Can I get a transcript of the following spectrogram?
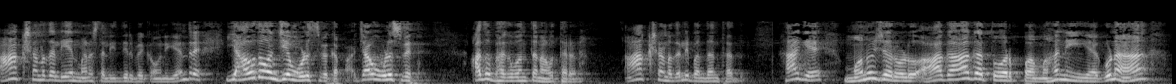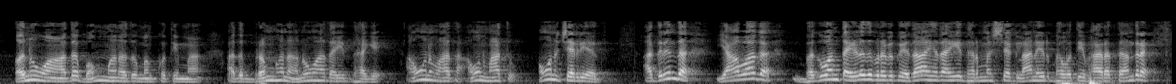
ಆ ಕ್ಷಣದಲ್ಲಿ ಏನು ಮನಸ್ಸಲ್ಲಿ ಇದ್ದಿರಬೇಕು ಅವನಿಗೆ ಅಂದ್ರೆ ಯಾವುದೋ ಒಂದು ಜೀವ ಉಳಿಸ್ಬೇಕಪ್ಪ ಜಾವ ಉಳಿಸ್ಬೇಕು. ಅದು ಭಗವಂತನ ಅವತರಣ. ಆ ಕ್ಷಣದಲ್ಲಿ ಬಂದಂಥದ್ದು. ಹಾಗೆ ಮನುಜರೊಳು ಆಗಾಗ ತೋರ್ಪ ಮಹನೀಯ ಗುಣ ಅನುವಾದ ಬೊಮ್ಮನದು ಮಂಕುತಿಮ್ಮ. ಅದು ಬ್ರಹ್ಮನ ಅನುವಾದ ಇದ್ದ ಹಾಗೆ. ಅವನ ವಾದ, ಅವನ ಮಾತು, ಅವನ ಚರ್ಯ ಅದು. ಅದರಿಂದ ಯಾವಾಗ ಭಗವಂತ ಎಳೆದು ಬರಬೇಕು, ಯದಾ ಯದಾಹಿ ಧರ್ಮಶ್ಯ ಗ್ಲಾನಿರ್ಭವತಿ ಭಾರತ ಅಂದ್ರೆ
